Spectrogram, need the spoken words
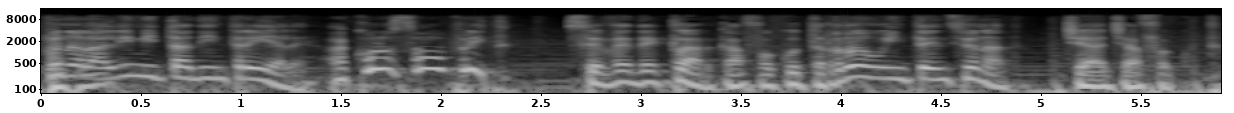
până la limita dintre ele. Acolo s-a oprit. Se vede clar că a făcut rău intenționat ceea ce a făcut.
